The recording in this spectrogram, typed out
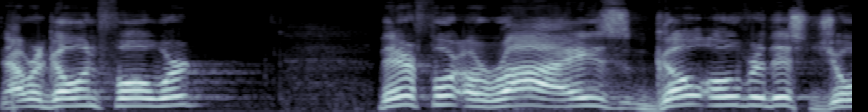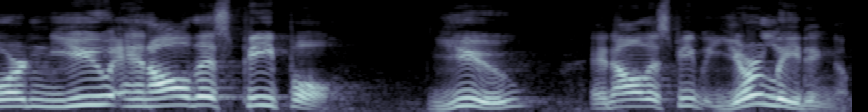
Now we're going forward. Therefore arise, go over this Jordan, you and all this people. You and all this people. You're leading them.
